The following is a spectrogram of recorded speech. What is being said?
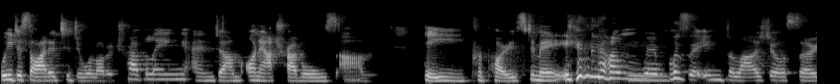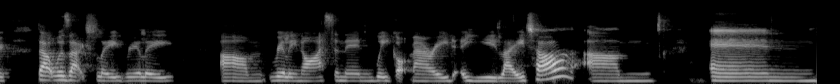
we decided to do a lot of traveling, and um, on our travels. Um, he proposed to me. mm. Where was it in Bellagio? So that was actually really, um, really nice. And then we got married a year later. And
